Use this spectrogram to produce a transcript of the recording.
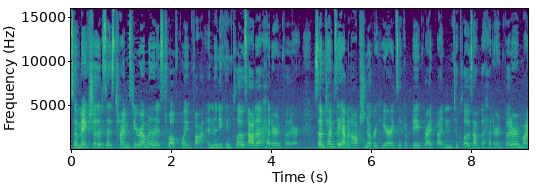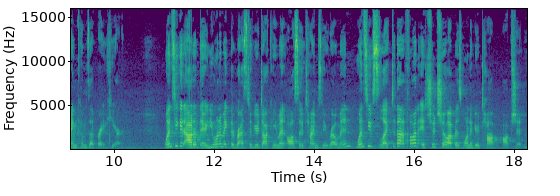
So make sure that it says Times New Roman and it's 12 point font. And then you can close out of that header and footer. Sometimes they have an option over here. It's like a big red button to close out the header and footer. Mine comes up right here. Once you get out of there, you want to make the rest of your document also Times New Roman. Once you've selected that font, it should show up as one of your top options.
